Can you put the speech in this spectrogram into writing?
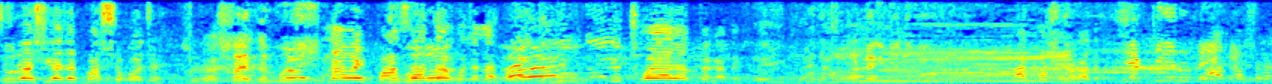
চুরাশি হাজার পাঁচশো কছে চুরাশি না ভাই পাঁচ হাজার টাকা না। ছয় হাজার টাকা আর পাঁচশো আর পাঁচশো হয়ে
